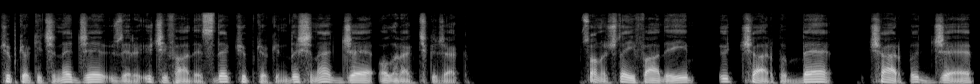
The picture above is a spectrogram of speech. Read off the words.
Küp kök içinde c üzeri 3 ifadesi de küp kökün dışına c olarak çıkacak. Sonuçta ifadeyi 3 çarpı b çarpı c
